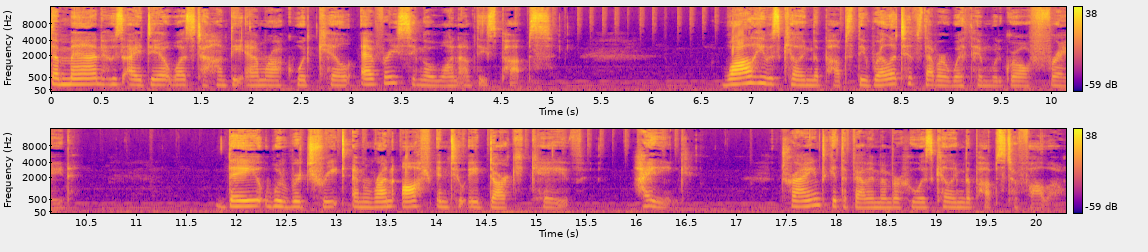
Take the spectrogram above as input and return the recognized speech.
The man whose idea it was to hunt the Amarok would kill every single one of these pups. While he was killing the pups, the relatives that were with him would grow afraid. They would retreat and run off into a dark cave, hiding, trying to get the family member who was killing the pups to follow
